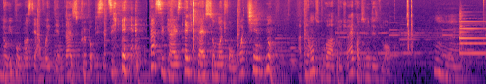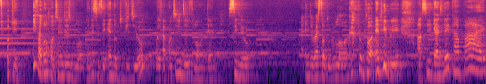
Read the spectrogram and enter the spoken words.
No, people will not say avoid them. That's free publicity. That's it, guys. Thank you guys so much for watching. No, I want to go out though. Should I continue this vlog? Hmm okay if i don't continue this vlog then this is the end of the video. But if i continue this vlog then see you in the rest of the vlog. But anyway i'll see you guys later. Bye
